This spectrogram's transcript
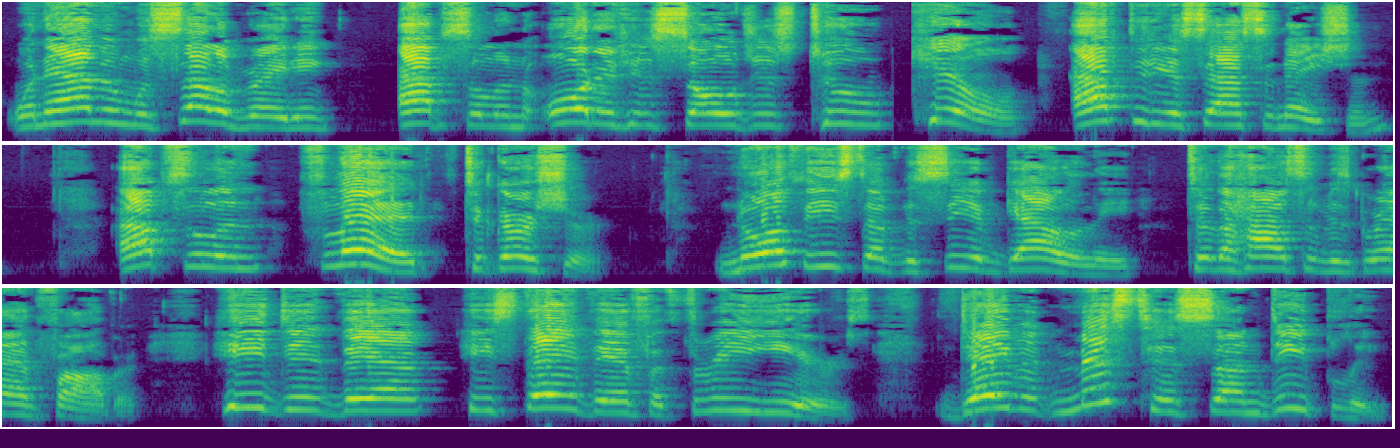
When Ammon was celebrating, Absalom ordered his soldiers to kill. After the assassination, Absalom fled to Geshur, northeast of the Sea of Galilee, to the house of his grandfather. He did there, he stayed there for three years. David missed his son deeply.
